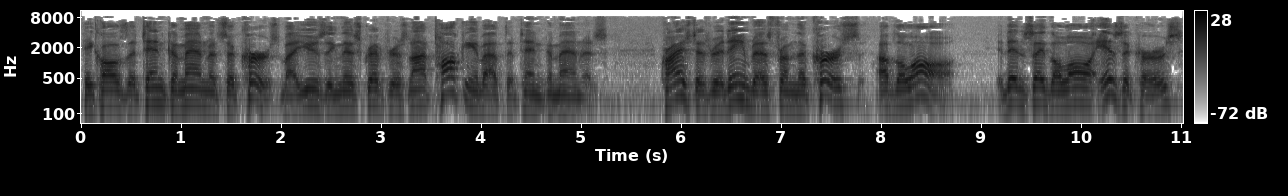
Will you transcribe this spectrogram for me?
He calls the Ten Commandments a curse by using this scripture. It's not talking about the Ten Commandments. Christ has redeemed us from the curse of the law. It didn't say the law is a curse.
